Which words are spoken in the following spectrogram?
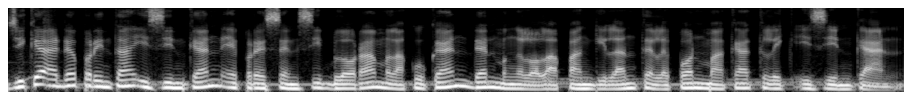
Jika ada perintah izinkan e-presensi Blora melakukan dan mengelola panggilan telepon maka klik izinkan.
